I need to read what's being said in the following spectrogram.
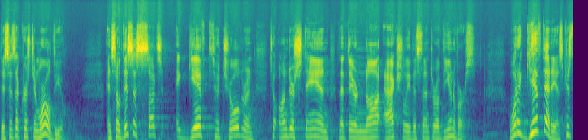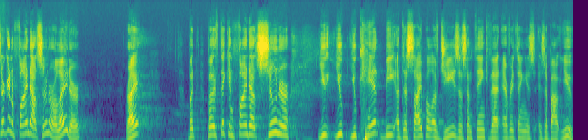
This is a Christian worldview. And so this is such a gift to children to understand that they're not actually the center of the universe. What a gift that is, because they're going to find out sooner or later, right? But, but if they can find out sooner, you, you, you can't be a disciple of Jesus and think that everything is, is about you.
